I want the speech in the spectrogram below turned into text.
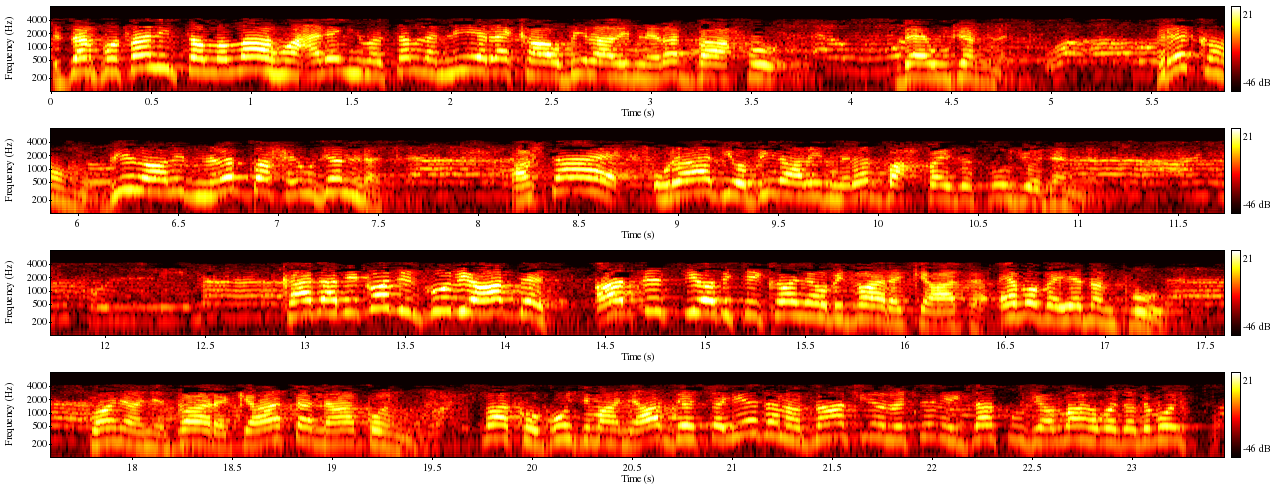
Zar poslanik sallallahu alaihi wa sallam nije rekao Bilal ibn Rabbahu da je u džennet? Rekao mu, Bilal ibn Rabbah je u džennet. A šta je uradio Bilal ibn Rabbah pa je zaslužio džennet? Kada bi god izgubio abdest, abdestio bi se i klanjao bi dva rekata. Evo ga jedan put klanjanje dva rekata nakon svakog uzimanja abdesta jedan od načina da čovjek zasluži Allahovo zadovoljstvo.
